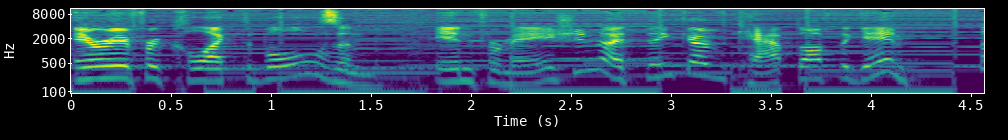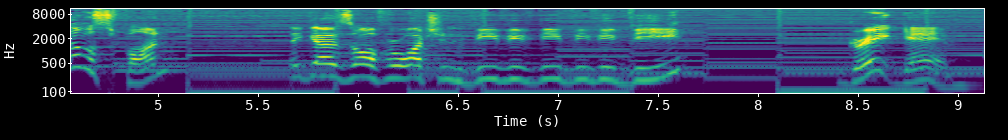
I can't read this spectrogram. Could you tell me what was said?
area for collectibles and information, I think I've capped off the game. That was fun. Thank you guys all for watching VVVVVV. Great game.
